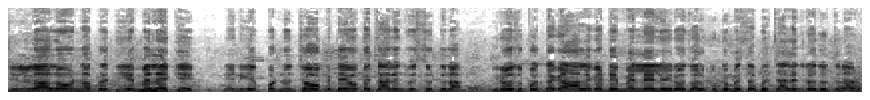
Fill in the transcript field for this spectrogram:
జిల్లాలో ఉన్న ప్రతి ఎమ్మెల్యేకి నేను ఎప్పటి నుంచో ఒకటే ఒక ఛాలెంజ్ విస్తున్నా ఈ రోజు కొత్తగా ఆలగడ్డ ఎమ్మెల్యేలు ఈ రోజు వాళ్ళ కుటుంబ సభ్యులు ఛాలెంజ్ వదులుతున్నారు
